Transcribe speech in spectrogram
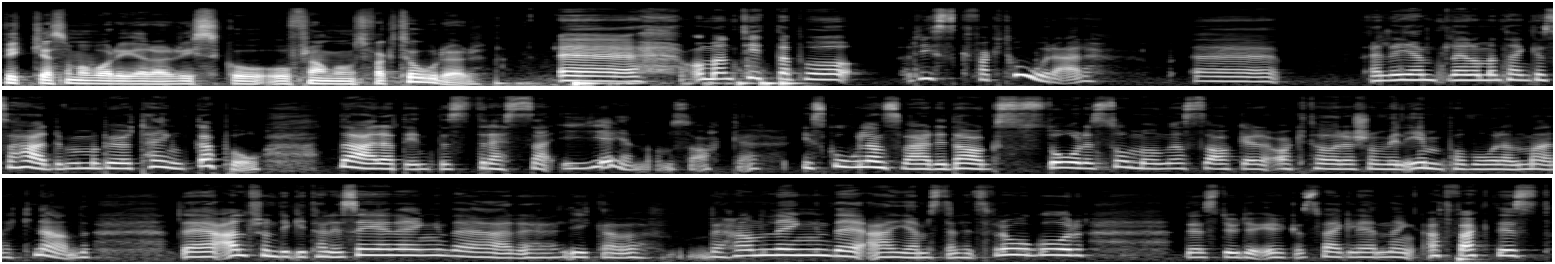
vilka som har varit era risk och, och framgångsfaktorer? Eh, om man tittar på riskfaktorer, eh, eller egentligen om man tänker så här, det man behöver tänka på, det är att inte stressa igenom saker. I skolans värld idag står det så många saker och aktörer som vill in på våran marknad. Det är allt från digitalisering, det är lika behandling, det är jämställdhetsfrågor, det är studie och yrkesvägledning. Att faktiskt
